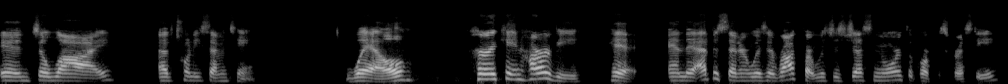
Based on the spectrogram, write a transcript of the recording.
in july of 2017 well hurricane harvey hit and the epicenter was at rockport which is just north of corpus christi.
